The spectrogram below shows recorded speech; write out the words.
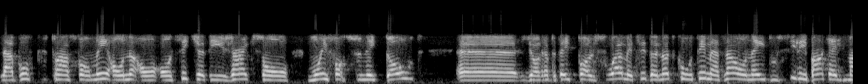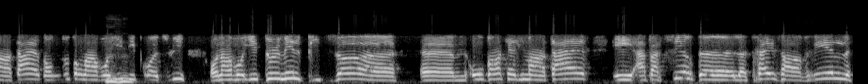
la bouffe plus transformée. On, on, on sait qu'il y a des gens qui sont moins fortunés que d'autres. Euh, il y aurait peut-être pas le choix, mais tu sais, de notre côté, maintenant, on aide aussi les banques alimentaires. Donc, nous, on a envoyé mhm. des produits. On a envoyé 2000 pizzas euh, euh, aux banques alimentaires. Et à partir de le 13 avril,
